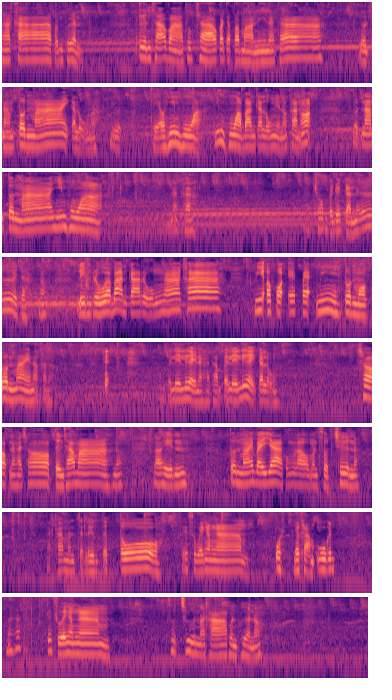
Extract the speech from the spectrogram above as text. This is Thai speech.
มาค่ะเพื่อนๆตื่นเช้ามาทุกเช้าก็จะประมาณนี้นะคะรดน้ำต้นไม้กระหลงเนาะอยู่แถวหิมหัว หิมหัวบานกระหลงเนี่ยเนาะค่ะเนาะรดน้ำต้นไม้หิมหัวนะคะชมไปด้วยกันเออจ้ะเนาะริมรั้วบ้านกาหลงนะคะ มีเอาปอแอแปะมีต้นหมอกต้นไม้นะคะทำไปเรื่อยๆนะคะทำไปเรื่อยๆกันหลง ชอบนะคะ ชอบตื่นเช้ามาเนาะเราเห็นต้นไม้ใบหญ้าของเรามันสดชื่นนะนะคะ มันจะเริ่มเติบโต สวยๆงามๆโอ้ยเดี๋ยวขามอูกันนะคะสวยๆงามๆสดชื่นนะคะเพื่อนๆเนาะ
